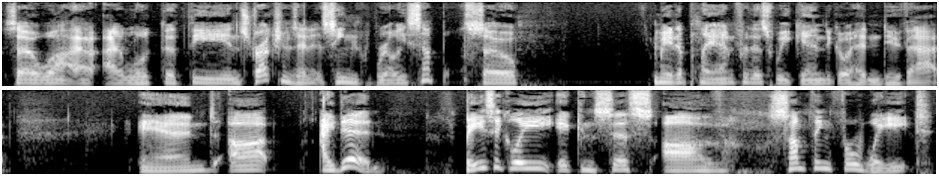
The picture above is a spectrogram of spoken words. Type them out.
So I looked at the instructions, and it seemed really simple. So made a plan for this weekend to go ahead and do that, and uh, I did. Basically, it consists of something for weight.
